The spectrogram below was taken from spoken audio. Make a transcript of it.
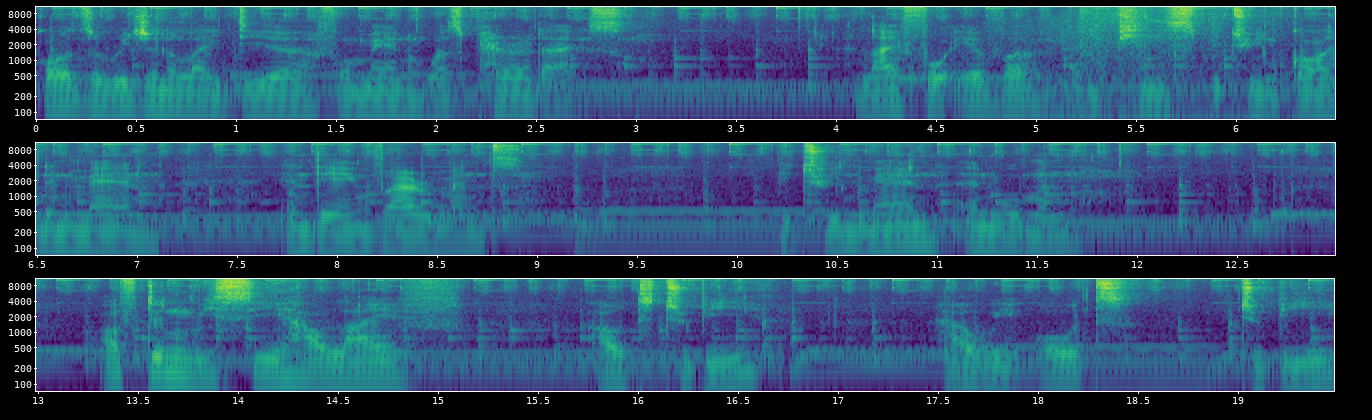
God's original idea for men was paradise life forever and peace between God and man and their environment, between man and woman. Often we see how life ought to be, how we ought to be,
